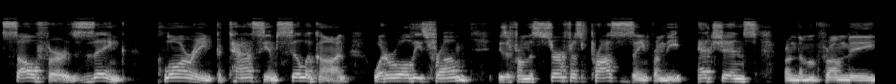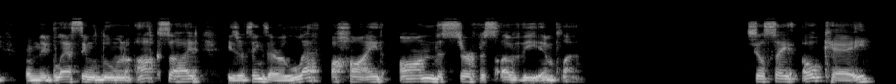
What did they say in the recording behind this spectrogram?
sulfur, zinc, chlorine, potassium, silicon. What are all these from? These are from the surface processing, from the etchants, from the from the from the blasting with aluminum oxide. These are things that are left behind on the surface of the implant. So you'll say, okay,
